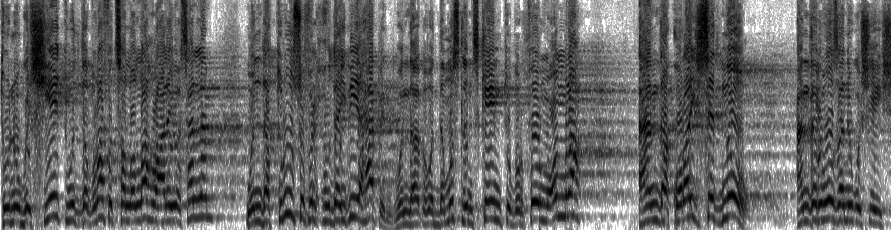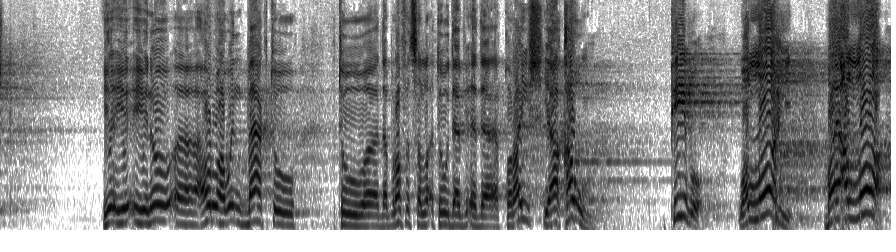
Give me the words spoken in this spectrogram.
to negotiate with the Prophet sallallahu when the truce of Al-Hudaybiyah happened, when the, when the Muslims came to perform Umrah, and the Quraysh said no, and there was a negotiation. You, you, you know, uh, Urwa went back to, to uh, the Prophet, to the, the Quraysh, Ya qawm, people, Wallahi, by Allah,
